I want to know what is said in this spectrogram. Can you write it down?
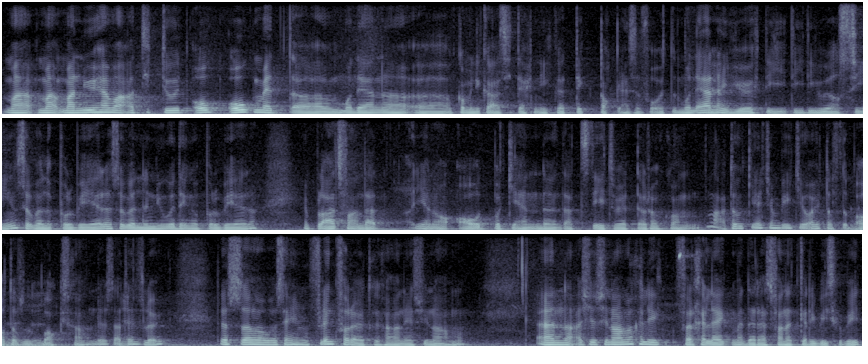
Maar, maar, maar nu hebben we attitude, ook, ook met uh, moderne uh, communicatietechnieken, TikTok enzovoort. De moderne ja. jeugd die, die, die wil zien, ze willen proberen, ze willen nieuwe dingen proberen. In plaats van dat, you know, oud bekende dat steeds weer terugkomt. Laten we een keertje een beetje uit of the, out of the box gaan. Dus dat is leuk. Dus uh, we zijn flink vooruit gegaan in Suriname. En als je Suriname vergelijkt met de rest van het Caribisch gebied,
